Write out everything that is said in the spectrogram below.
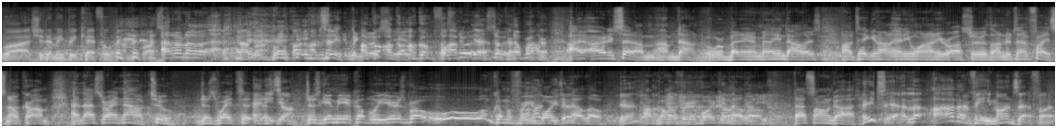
Well, actually, let me be careful. on the price. I don't know. Uh, no, but, but I'm saying, I've got, I've got, I've got Let's five. do it. yeah, let's do okay, it. No problem. okay. I, I already said I'm, I'm down. We're betting a million dollars. I'm taking on anyone on your roster with under 10 fights. No Okay. problem. And that's right now too. Just wait to just, Anytime. just give me a couple of years, bro. Ooh, I'm coming for I your boy you do. Canelo. Yeah? I'm coming for your boy Canelo. That's on God. He'd- yeah, look, I don't think he minds that fight.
